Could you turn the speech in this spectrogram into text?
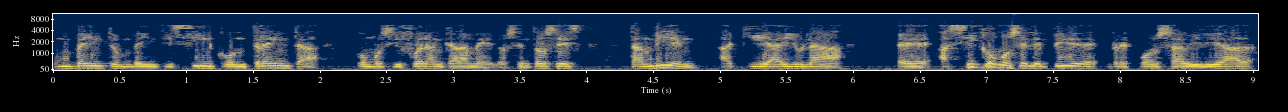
un 20, un 25, un 30 como si fueran caramelos. Entonces, también aquí hay una, eh, así como se le pide responsabilidad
